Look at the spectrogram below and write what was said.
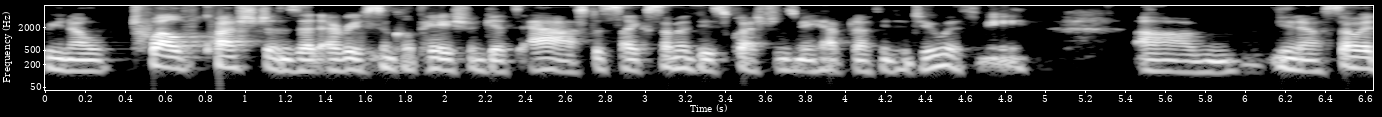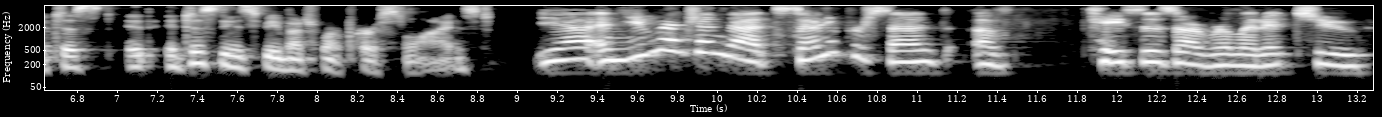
you know 12 questions that every single patient gets asked. It's like some of these questions may have nothing to do with me. Um, you know so it just it, it just needs to be much more personalized. Yeah and you mentioned that 70% of cases are related to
